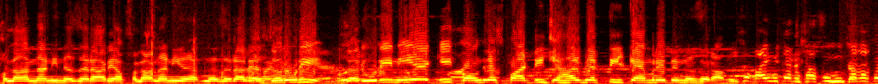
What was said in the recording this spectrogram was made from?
ਫਲਾਨਾ ਨਹੀਂ ਨਜ਼ਰ ਆ ਰਿਹਾ ਫਲਾਨਾ ਨਹੀਂ ਨਜ਼ਰ ਆ ਰਿਹਾ। ਜ਼ਰੂਰੀ ਜ਼ਰੂਰੀ ਨਹੀਂ ਹੈ ਕਿ ਕਾਂਗਰਸ ਪਾਰਟੀ 'ਚ ਹਰ ਵਿਅਕਤੀ ਕੈਮਰੇ ਤੇ ਨਜ਼ਰ ਆਵੇ। ਸਫ਼ਾਈ ਵਿੱਚ ਸ਼ਾਸਨ ਹਿੰਸਾ ਕਰਕੇ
